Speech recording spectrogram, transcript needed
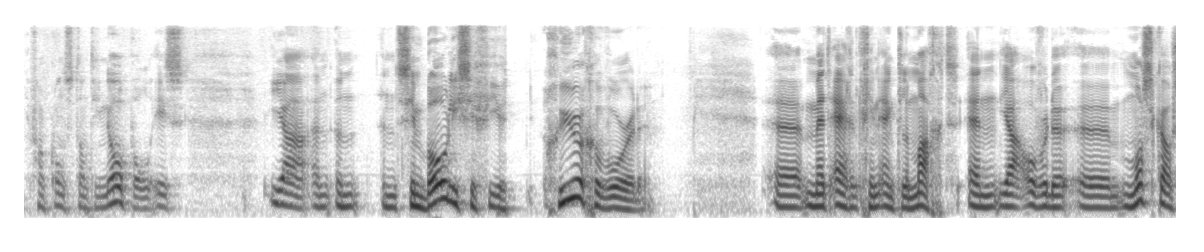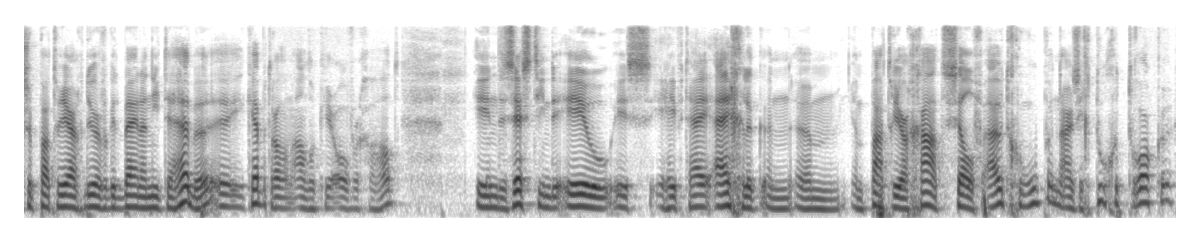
van Constantinopel is ja, een, een, een symbolische figuur geworden. Uh, met eigenlijk geen enkele macht. En ja, over de uh, Moskouse patriarch durf ik het bijna niet te hebben. Uh, ik heb het er al een aantal keer over gehad. In de 16e eeuw is, heeft hij eigenlijk een, um, een patriarchaat zelf uitgeroepen, naar zich toegetrokken.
